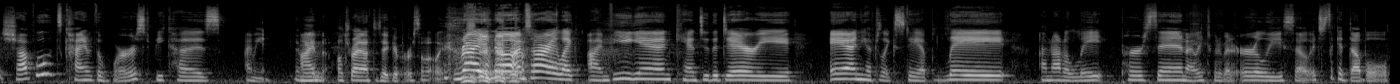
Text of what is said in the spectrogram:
Shavuot's kind of the worst because I mean, I mean, I'm I'll try not to take it personally. right. No, I'm sorry. Like I'm vegan, can't do the dairy, and you have to like stay up late. I'm not a late person. I like to go to bed early, so it's just like a double,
